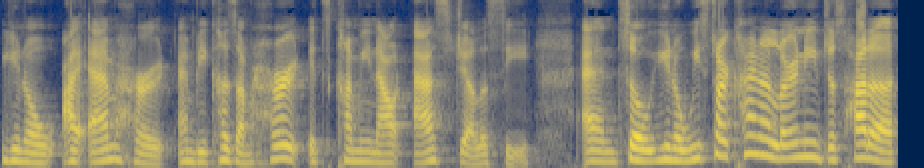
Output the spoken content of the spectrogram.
you know, I am hurt. And because I'm hurt, it's coming out as jealousy. And so, you know, we start kind of learning just how to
